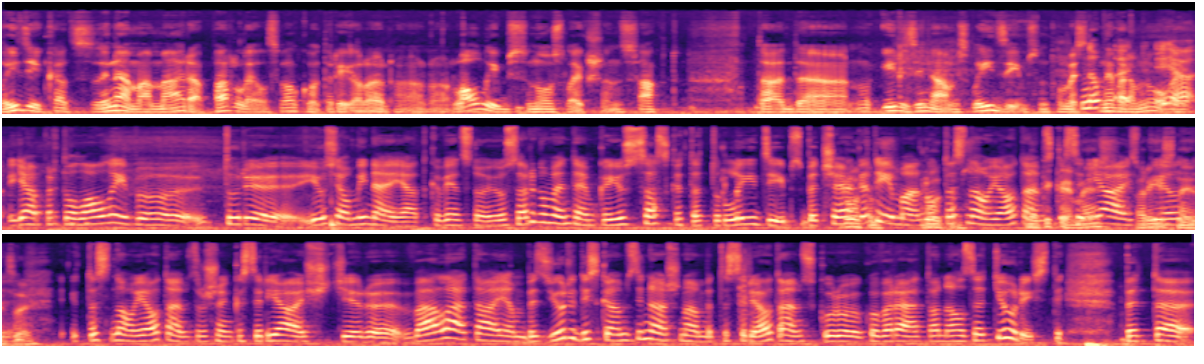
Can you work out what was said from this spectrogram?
līdzīgi kāds zināmā mērā paralēls velkot arī ar, ar, ar laulības noslēgšanas aktu, tad nu, ir zināmas līdzības, un to mēs nu, nevaram jā, novērst. jā, par to laulību. Tur eh, jūs jau minējāt, ka viens no jūsu argumentiem, ka jūs saskatāt tur līdzības, bet šajā Protams, gadījumā nu, tas protams. nav jautājums, kas ir jāizpild. Tas nav jautājums, droši vien, kas ir jāizšķir vēlētājiem bez juridiskām zināšanām, bet tas ir jautājums, kuru, ko varētu analizēt juristi. Bet uh,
